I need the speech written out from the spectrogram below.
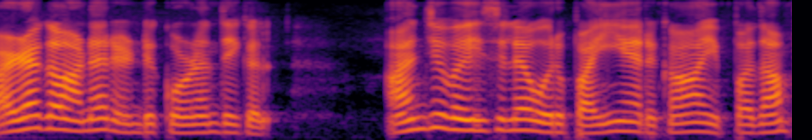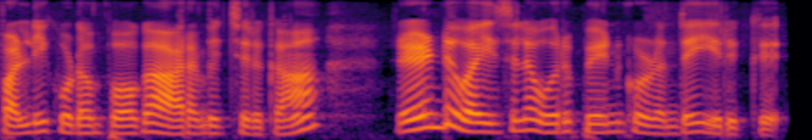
அழகான ரெண்டு குழந்தைகள். அஞ்சு வயசில் ஒரு பையன் இருக்கான் இப்போ தான் பள்ளிக்கூடம் போக ஆரம்பிச்சிருக்கான். ரெண்டு வயசில் ஒரு பெண் குழந்தை இருக்குது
